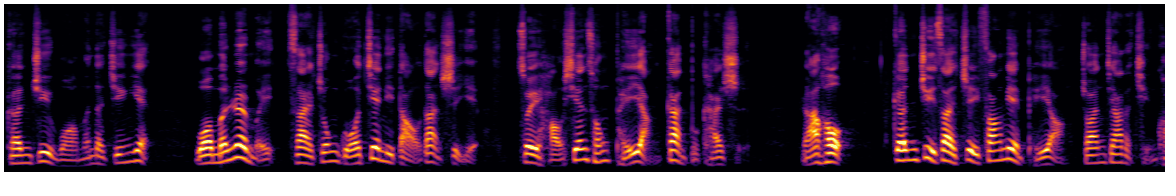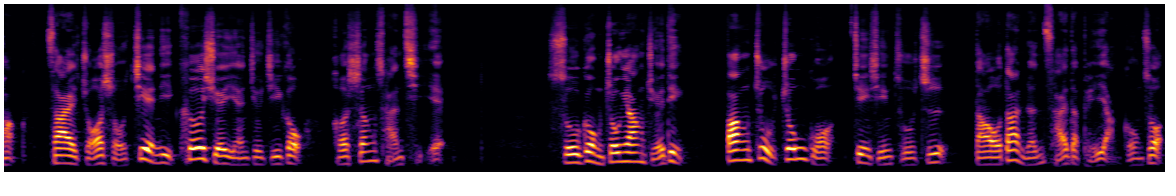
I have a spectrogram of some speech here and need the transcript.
根据我们的经验，我们认为在中国建立导弹事业，最好先从培养干部开始，然后根据在这方面培养专家的情况。再着手建立科学研究机构和生产企业。苏共中央决定帮助中国进行组织导弹人才的培养工作，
